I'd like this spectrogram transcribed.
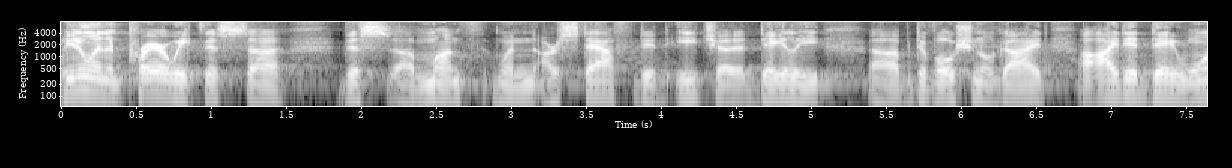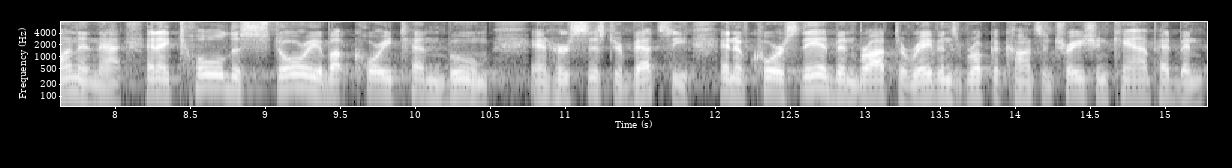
You know, and in prayer week this, uh, this uh, month, when our staff did each a daily uh, devotional guide, uh, I did day one in that, and I told a story about Corrie Ten Boom and her sister Betsy. And of course, they had been brought to Ravensbrück, a concentration camp, had been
